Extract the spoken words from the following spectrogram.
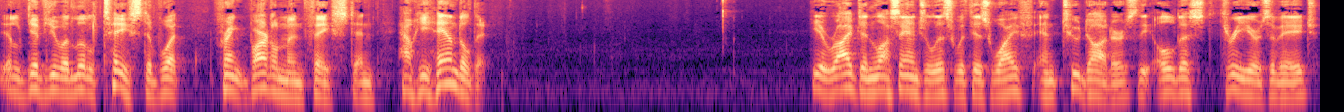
It'll give you a little taste of what Frank Bartleman faced and how he handled it. He arrived in Los Angeles with his wife and two daughters, the oldest three years of age,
